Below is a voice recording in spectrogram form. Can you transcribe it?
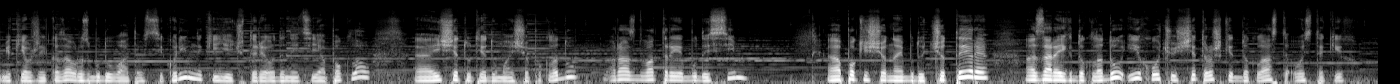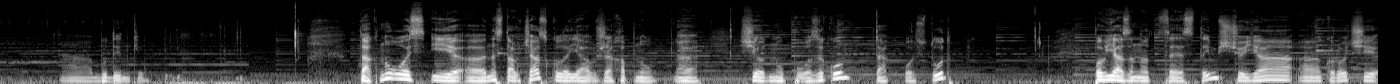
як я вже і казав, розбудувати ось ці корівники. Є 4 одиниці, я поклав. Е, І ще тут, я думаю, що покладу. Раз, два, три, буде 7. Поки що най будуть 4. Зараз їх докладу і хочу ще трошки докласти ось таких е, будинків. Так, ну ось і е, настав час, коли я вже хапнув е, ще одну позику. Так, ось тут. Пов'язано це з тим, що я, е, коротше,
